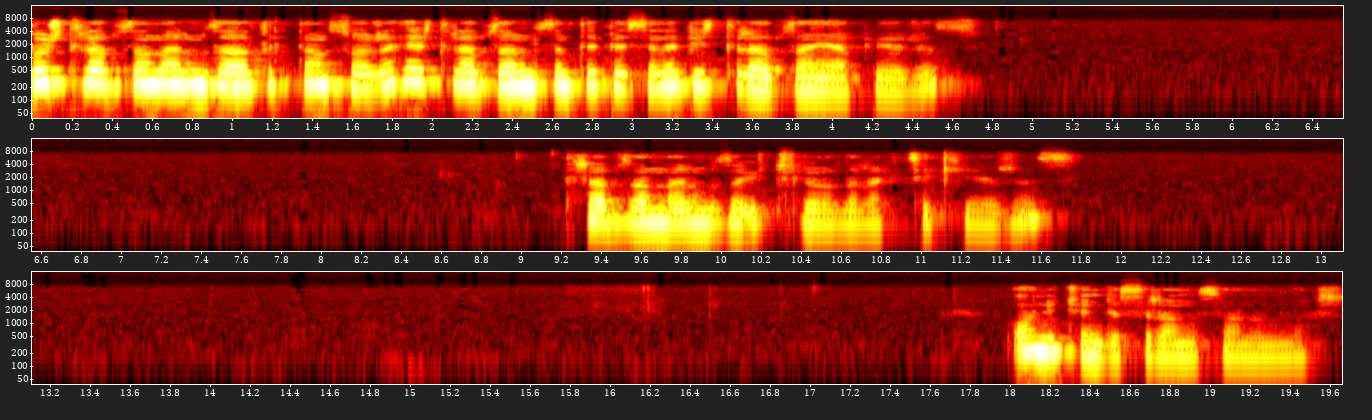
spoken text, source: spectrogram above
boş trabzanlarımızı aldıktan sonra her trabzanımızın tepesine bir trabzan yapıyoruz. Trabzanlarımızı üçlü olarak çekiyoruz. 13. sıramız hanımlar.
